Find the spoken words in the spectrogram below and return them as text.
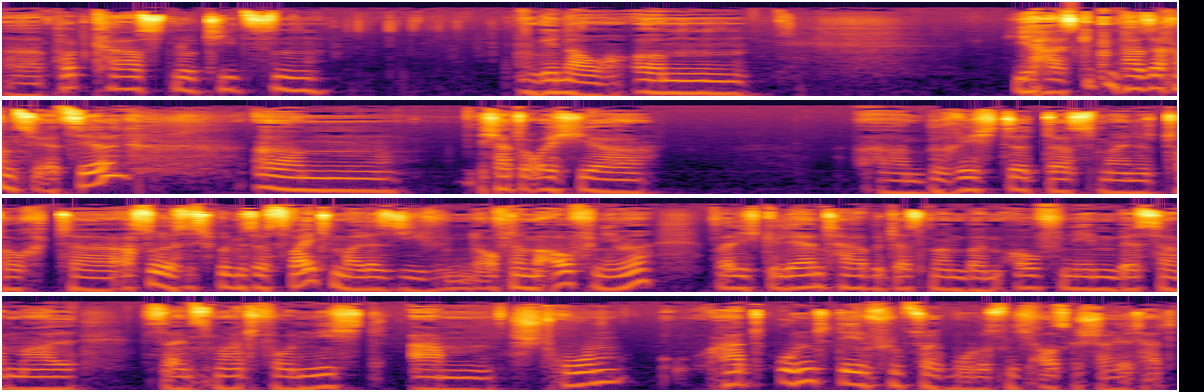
äh, Podcast-Notizen. Genau. Ähm, ja, es gibt ein paar Sachen zu erzählen. Ähm, ich hatte euch ja berichtet, dass meine Tochter, ach so, das ist übrigens das zweite Mal, dass ich eine Aufnahme aufnehme, weil ich gelernt habe, dass man beim Aufnehmen besser mal sein Smartphone nicht am Strom hat und den Flugzeugmodus nicht ausgeschaltet hat.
